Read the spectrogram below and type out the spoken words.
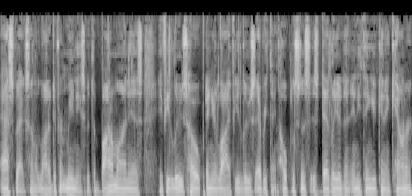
aspects and a lot of different meanings. But the bottom line is if you lose hope in your life, you lose everything. Hopelessness is deadlier than anything you can encounter.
